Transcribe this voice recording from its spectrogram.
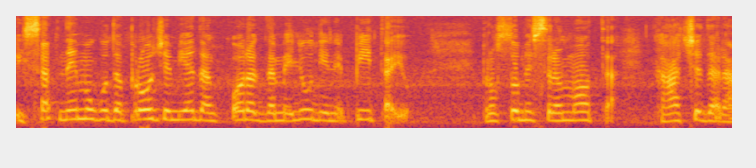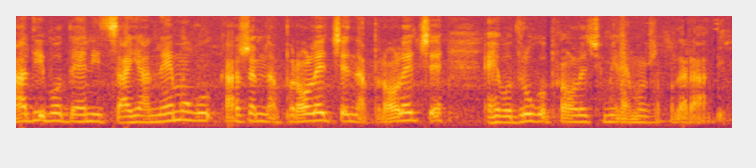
I sad ne mogu da prođem jedan korak da me ljudi ne pitaju. Prosto me sramota. Kad će da radi vodenica? Ja ne mogu, kažem, na proleće, na proleće. Evo, drugo proleće mi ne možemo da radimo.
